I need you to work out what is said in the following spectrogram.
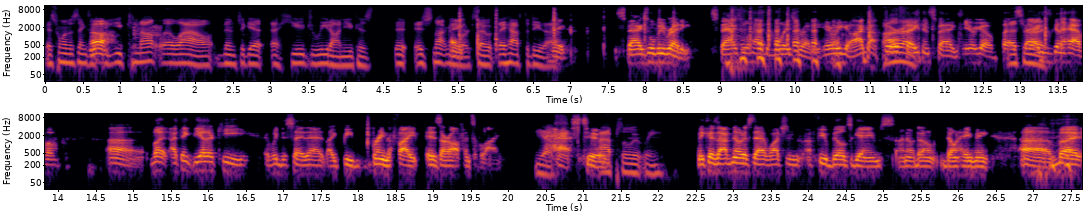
it's one of those things that Ugh. you cannot allow them to get a huge lead on you because it, it's not going to Hey. work. So they have to do that. Hey, Spags will be ready. Spags will have the boys ready. Here we go. I got full right. faith in Spags. Here we go. That's Spags right. is going to have them. Uh, but I think the other key, if we just say that, like be bring the fight, is our offensive line. Yes. Has to Absolutely. because I've noticed that watching a few Bills games. I know don't don't hate me, uh, but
